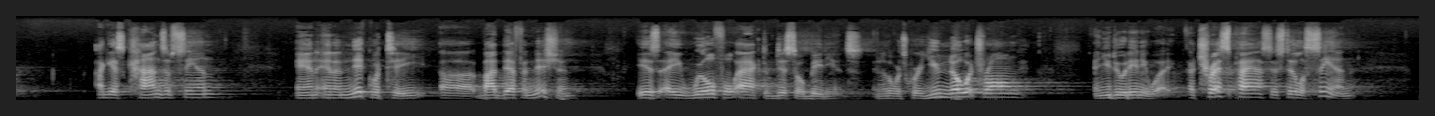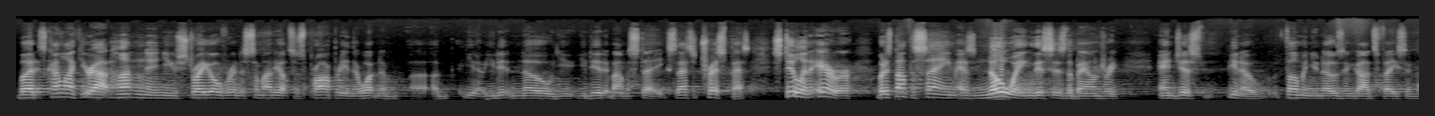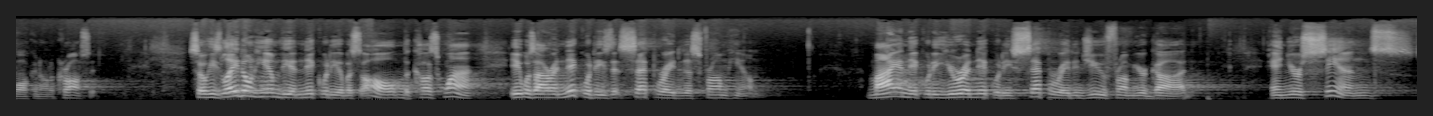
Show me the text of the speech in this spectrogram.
I guess, kinds of sin. And an iniquity, uh, by definition, is a willful act of disobedience. In other words, where you know it's wrong and you do it anyway. A trespass is still a sin, but it's kind of like you're out hunting and you stray over into somebody else's property and there wasn't a, a you know, you didn't know, you, you did it by mistake. So that's a trespass. Still an error, but it's not the same as knowing this is the boundary and just, you know, thumbing your nose in God's face and walking on across it. So he's laid on him the iniquity of us all because why? It was our iniquities that separated us from him. My iniquity, your iniquity, separated you from your God, and your sins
